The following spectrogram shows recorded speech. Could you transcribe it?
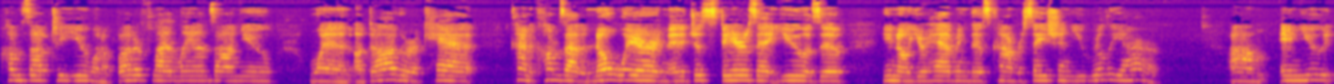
comes up to you, when a butterfly lands on you, when a dog or a cat kind of comes out of nowhere and it just stares at you as if you know you're having this conversation you really are um, and you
